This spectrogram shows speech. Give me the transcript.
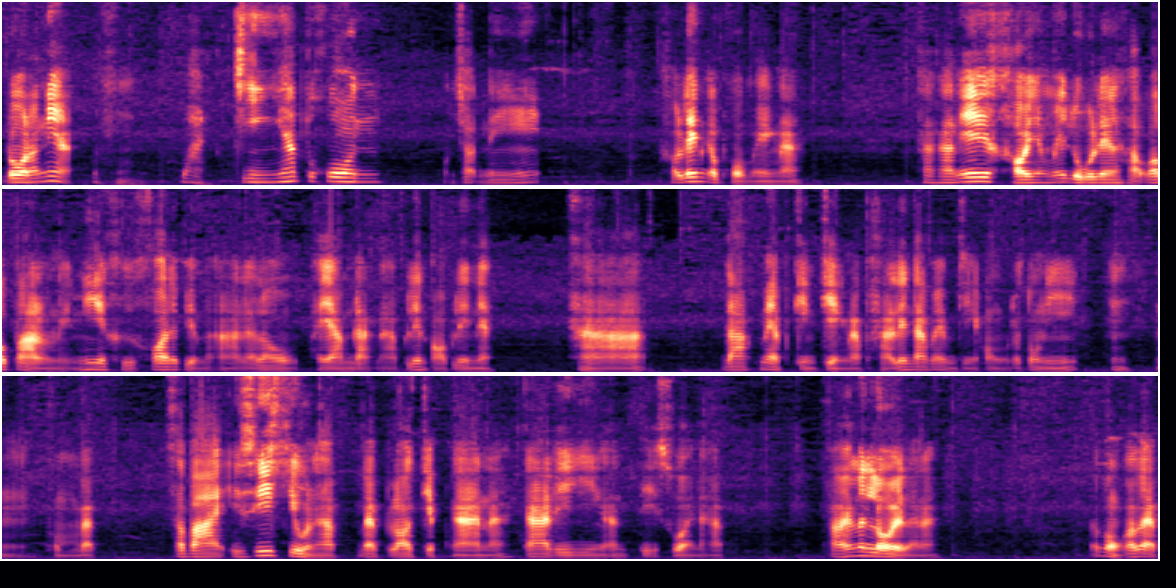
โดนนั้นเนี่ยหวานเจี๊ยบทุกคนช็อตนี้เขาเล่นกับผมเองนะทางทางที่เขายังไม่รู้เลยนะครับว่าป่าตรงนี้นี่คือข้อได้เปรียบนะอ่าแล้วเราพยายามดักนะครับเล่นออฟเลนเนี่ย หาดาร์กแมปเก่งๆนะหาเล่นดาร์กแมปเก่งๆอ๋อแล้วตรงนี้อืผมแบบสบาย easy kill นะครับ แบบรอเก็บงานนะ การดียิงอันติสวยนะครับ ทำให้มันโรยแล้วนะ แล้วผมก็แบบ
